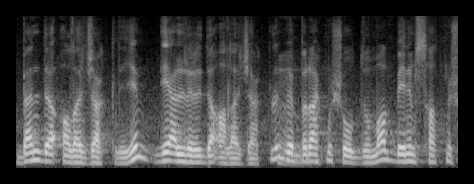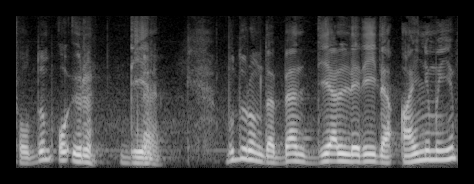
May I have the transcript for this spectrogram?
Ben de alacaklıyım, diğerleri de alacaklı ve bırakmış olduğum mal benim satmış olduğum o ürün diye. Evet. Bu durumda ben diğerleriyle aynı mıyım?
